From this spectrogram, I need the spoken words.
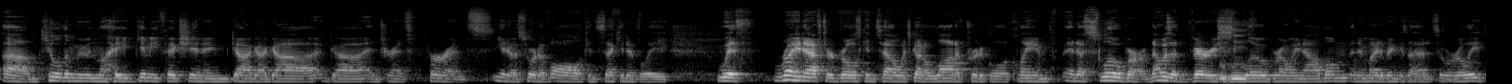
um, kill the moonlight, gimme fiction, and ga ga ga ga and transference, you know, sort of all consecutively, with right after girls can tell, which got a lot of critical acclaim and a slow burn. That was a very Mm-hmm. slow growing album, and it might have been because I had it so early.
